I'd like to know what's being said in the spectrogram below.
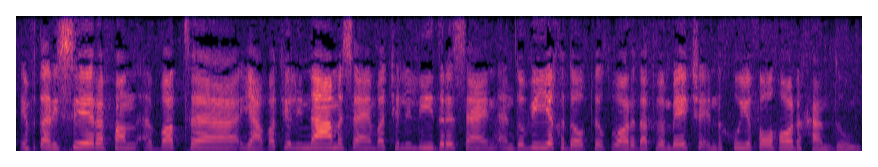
inventariseren van eh, wat, eh, ja, wat jullie namen zijn, wat jullie liederen zijn en door wie je gedoopt wilt worden, dat we een beetje in de goede volgorde gaan doen.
